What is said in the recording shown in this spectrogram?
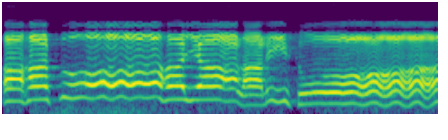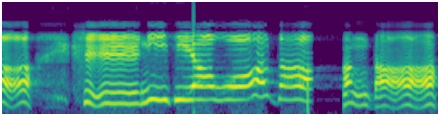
啊，说呀啦哩说，是你叫我长大。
